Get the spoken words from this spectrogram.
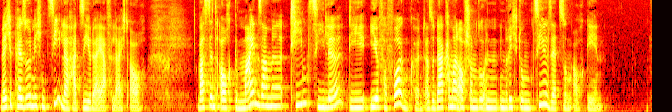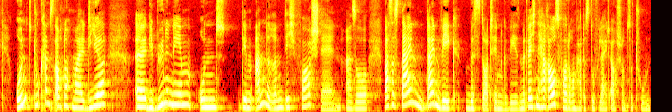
Welche persönlichen Ziele hat sie oder er vielleicht auch? Was sind auch gemeinsame Teamziele, die ihr verfolgen könnt? Also da kann man auch schon so in, in Richtung Zielsetzung auch gehen. Und du kannst auch noch mal dir äh, die Bühne nehmen und dem anderen dich vorstellen? Also, was ist dein, dein Weg bis dorthin gewesen? Mit welchen Herausforderungen hattest du vielleicht auch schon zu tun?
